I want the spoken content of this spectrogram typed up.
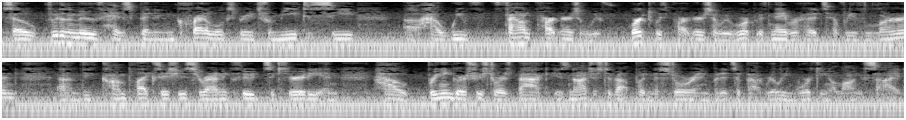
So food on the move has been an incredible experience for me to see uh, how we've found partners, we've worked with partners, how we've worked with neighborhoods, how we've learned um, the complex issues surrounding food security, and how bringing grocery stores back is not just about putting a store in, but it's about really working alongside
